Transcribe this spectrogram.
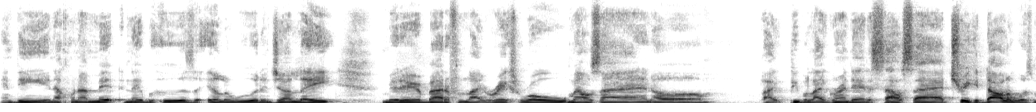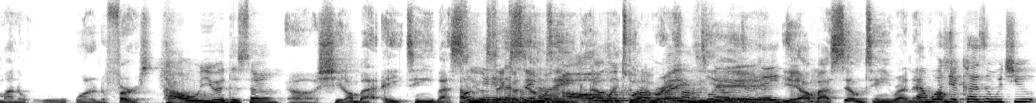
And then that's when I met the neighborhoods of Ellenwood and John Lake. Met everybody from like Rex Road, Mount Zion, um, like people like Granddaddy Southside. Tricky Dollar was my one of the first. How old were you at this time? Uh, shit, I'm about 18, about Okay, 17. that's 'cause you went 17, 'cause all I the was way in through them 12th grade. From 12 phases. to the Yeah, 18. yeah, I'm about 17 right now. And was I'm- your cousin with you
